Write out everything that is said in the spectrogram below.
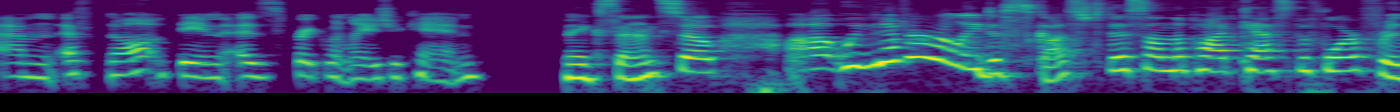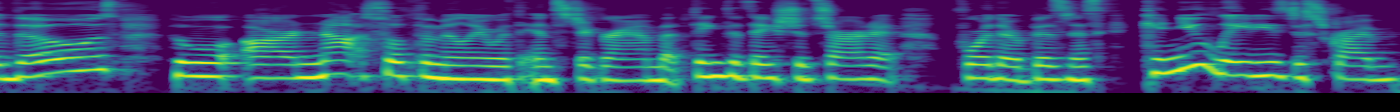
um, if not, then as frequently as you can. Makes sense. So, uh, we've never really discussed this on the podcast before. For those who are not so familiar with Instagram, but think that they should start it for their business, can you ladies describe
